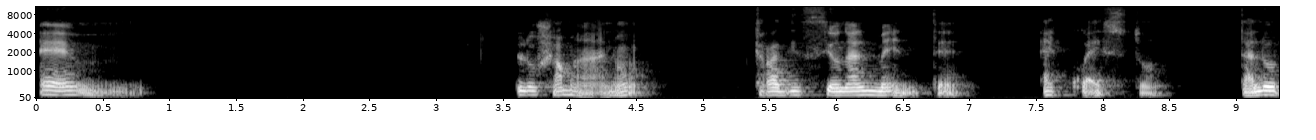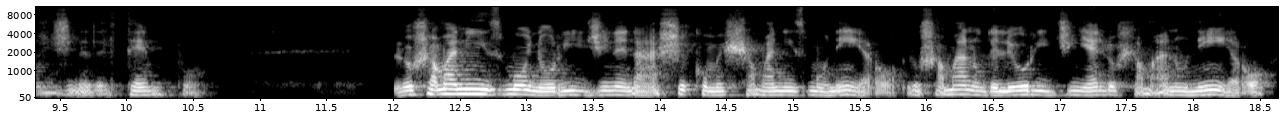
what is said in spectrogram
Ehm, lo sciamano tradizionalmente è questo, dall'origine del tempo lo sciamanismo in origine nasce come sciamanismo nero, lo sciamano delle origini è lo sciamano nero,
